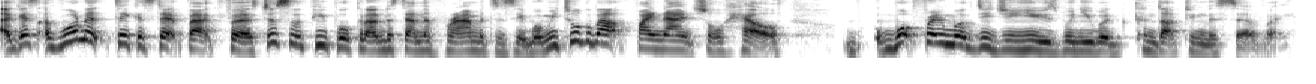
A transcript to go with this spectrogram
I guess I want to take a step back first, just so that people can understand the parameters here. When we talk about financial health, what framework did you use when you were conducting this survey?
